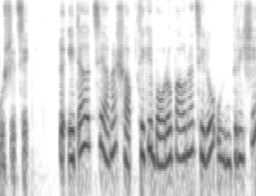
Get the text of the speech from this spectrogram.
বসেছে। তো এটা হচ্ছে আমার সব থেকে বড় পাওনা ছিল উনত্রিশে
